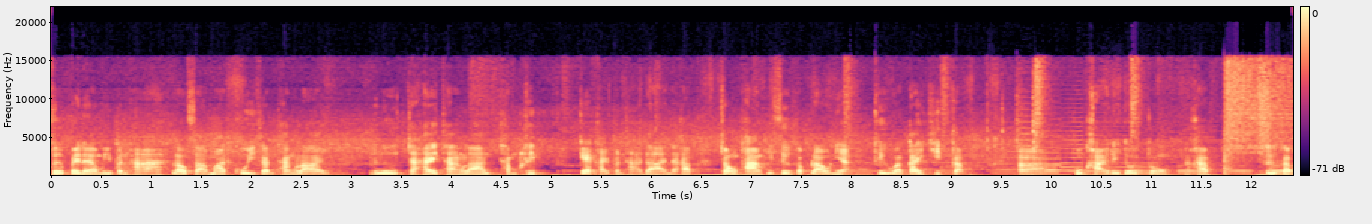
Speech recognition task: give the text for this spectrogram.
ซื้อไปแล้วมีปัญหาเราสามารถคุยกันทางไลน์หรือจะให้ทางร้านทำคลิปแก้ไขปัญหาได้นะครับ ช่องทางที่ซื้อกับเราเนี่ยถือว่าใกล้ชิดกับผู้ขายได้โดยตรงนะครับ ซื้อกับ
